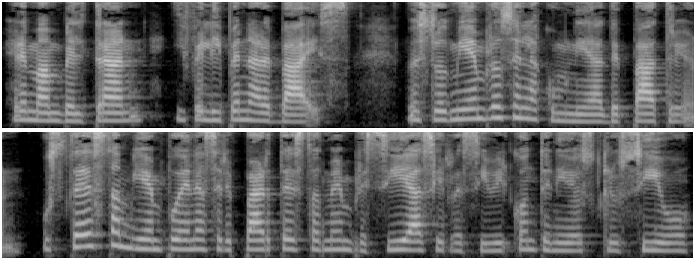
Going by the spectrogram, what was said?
Germán Beltrán y Felipe Narváez, nuestros miembros en la comunidad de Patreon. Ustedes también pueden hacer parte de estas membresías y recibir contenido exclusivo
